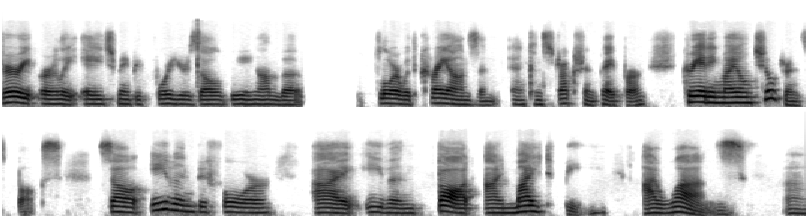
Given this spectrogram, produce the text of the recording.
very early age, maybe four years old, being on the floor with crayons and, and construction paper, creating my own children's books. So even before I even thought I might be, I was uh,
